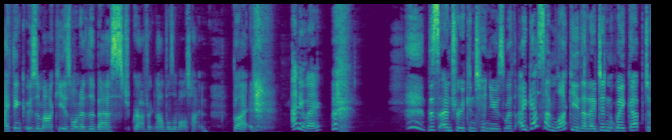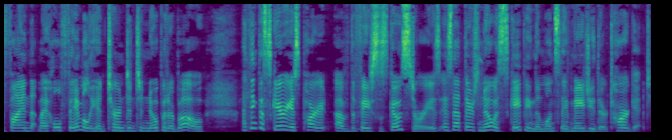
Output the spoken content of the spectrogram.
I think Uzumaki is one of the best graphic novels of all time. But anyway. This entry continues with, I guess I'm lucky that I didn't wake up to find that my whole family had turned into Nopperabo. I think the scariest part of the faceless ghost stories is that there's no escaping them once they've made you their target.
